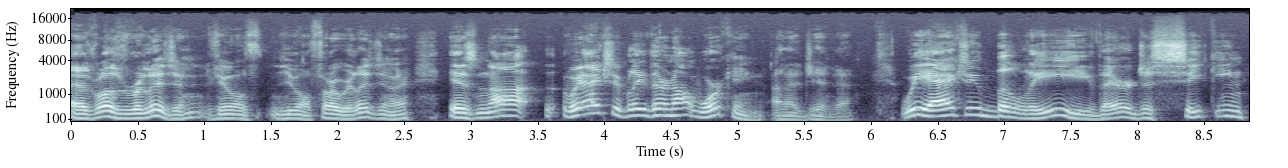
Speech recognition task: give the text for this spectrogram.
as well as religion, if you want, you want to throw religion there, is not, we actually believe they're not working an agenda. We actually believe they're just seeking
